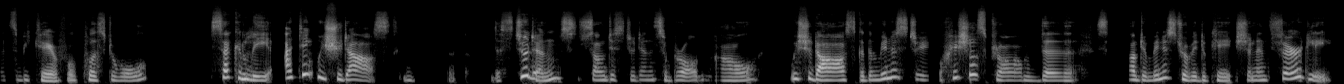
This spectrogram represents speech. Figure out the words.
let's be careful, first of all. Secondly, I think we should ask the students, Saudi students abroad now, we should ask the ministry officials from the Saudi Ministry of Education. And thirdly,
